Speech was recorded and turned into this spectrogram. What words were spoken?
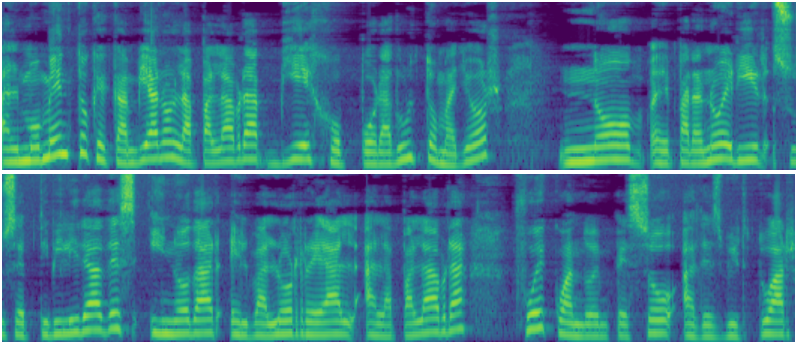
al momento que cambiaron la palabra viejo por adulto mayor, no, eh, para no herir susceptibilidades y no dar el valor real a la palabra, fue cuando empezó a desvirtuar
